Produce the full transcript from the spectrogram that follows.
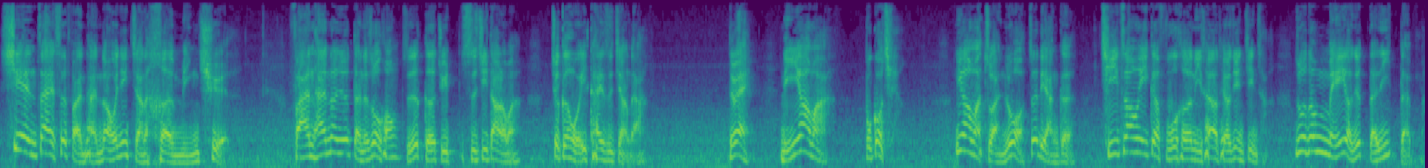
现在是反弹段，我已经讲的很明确了。反弹那就等着做空，只是格局时机到了吗？就跟我一开始讲的啊，对不对？你要么不够强，要么转弱，这两个其中一个符合你才有条件进场。如果都没有，就等一等嘛。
